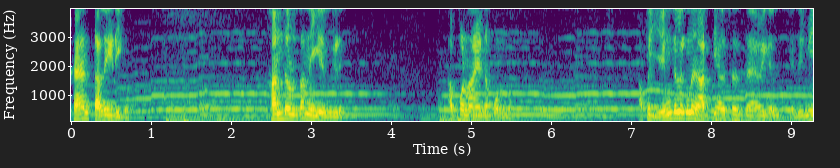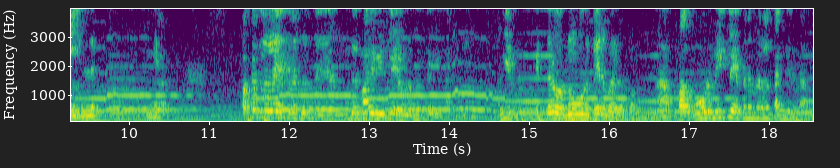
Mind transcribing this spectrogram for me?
ஃபேன் தலையிடிக்கும். அந்த தான் நீங்கள் வீடு. அப்போ நான் என்ன பண்ணணும்? அப்போ எங்களுக்குன்னு அத்தியாவசிய சேவைகள் எதுவுமே இல்லை. இங்கே. பக்கத்துல எத்தனை பேர் இந்த மாதிரி பேர் தங்கியிருக்காங்க? இருக்கு. ஒரு நூறு பேர் மேலே இருப்பாங்க. ஒரு வீட்ல எத்தனை பேர்லாம் தங்கி இருக்காங்க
